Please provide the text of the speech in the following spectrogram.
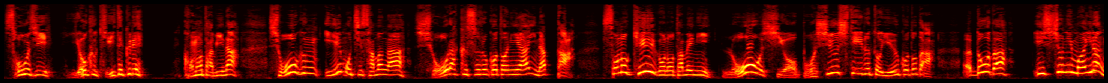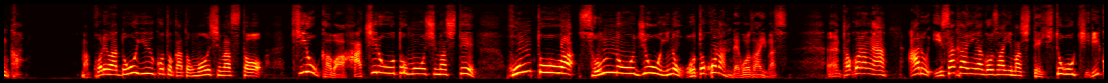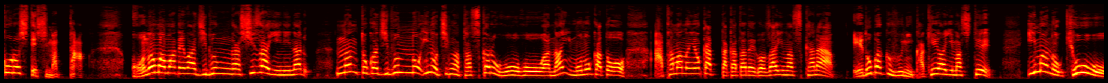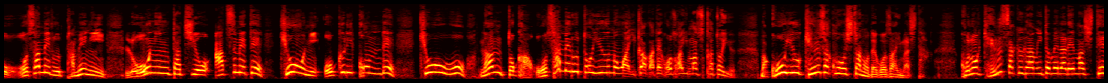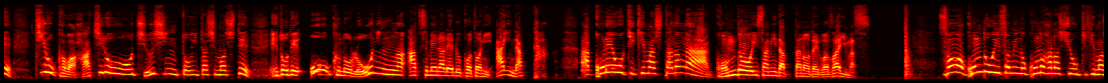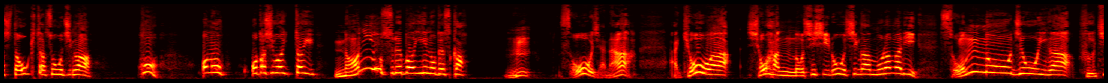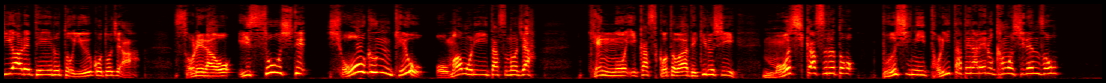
掃除、よく聞いてくれ。この度な、将軍家持様が昇落することに相なった。その警護のために、老子を募集しているということだ。どうだ？一緒に参らんか？まあ、これはどういうことかと申しますと、清川八郎と申しまして、本当は尊王上位の男なんでございます。ところが、あるいさかいがございまして人を切り殺してしまった。このままでは自分が死罪になる。なんとか自分の命が助かる方法はないものかと、頭の良かった方でございますから、江戸幕府に掛け合いまして、今の京を治めるために、浪人たちを集めて京に送り込んで、京をなんとか治めるというのはいかがでございますかという、まあ、こういう検索をしたのでございました。この検索が認められまして、清川八郎を中心といたしまして、江戸で多くの浪人が集められることに相なった。あ、これを聞きましたのが、近藤勇だったのでございます。さあ、近藤勇のこの話を聞きました沖田総司が、はあ、あの、私は一体何をすればいいのですか？うん、そうじゃな。今日は諸藩の獅子老子が群がり、尊王上位が吹き荒れているということじゃ。それらを一掃して将軍家をお守りいたすのじゃ。剣を生かすことはできるし、もしかすると武士に取り立てられるかもしれんぞ。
